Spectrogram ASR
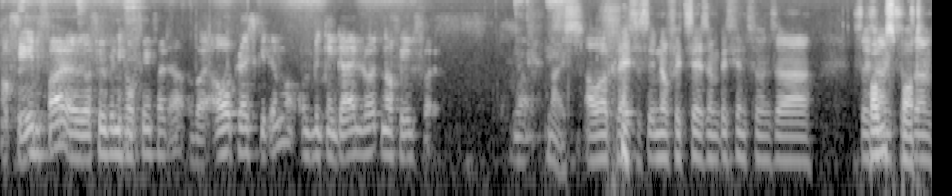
Auf jeden Fall, also dafür bin ich auf jeden Fall da. Aber Our Place geht immer und mit den geilen Leuten auf jeden Fall. Ja. Nice. Our Place ist inoffiziell so ein bisschen zu unserer soll ich sagen, Homespot. Zu unserem,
